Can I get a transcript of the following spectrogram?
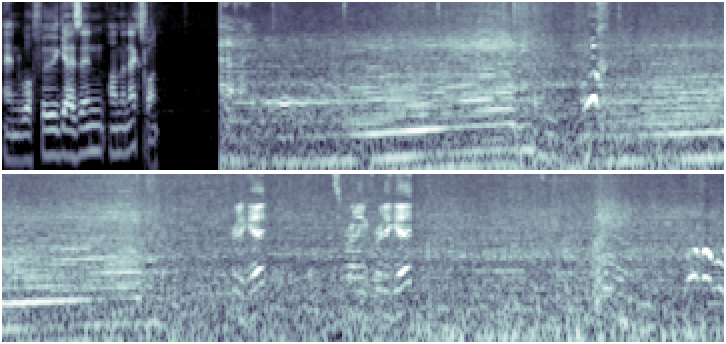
and we'll fill you guys in on the next one. Pretty good. It's running pretty good. Woo!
